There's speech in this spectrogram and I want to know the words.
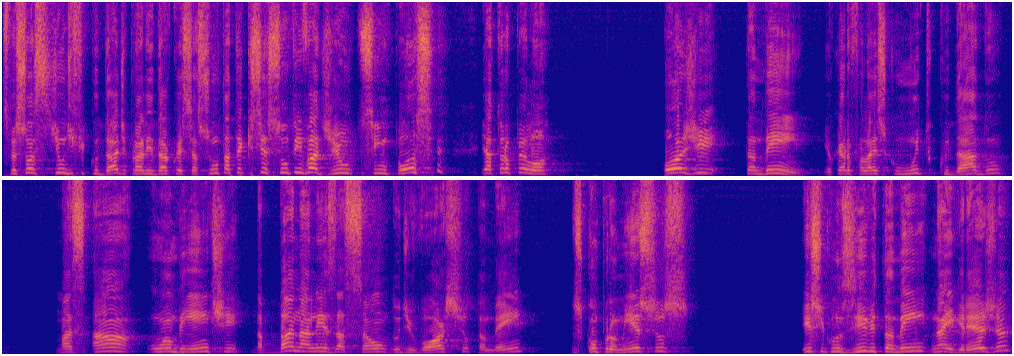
As pessoas tinham dificuldade para lidar com esse assunto, até que esse assunto invadiu, se impôs e atropelou. Hoje também, eu quero falar isso com muito cuidado, mas há um ambiente da banalização do divórcio também, dos compromissos. Isso, inclusive, também na igreja.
